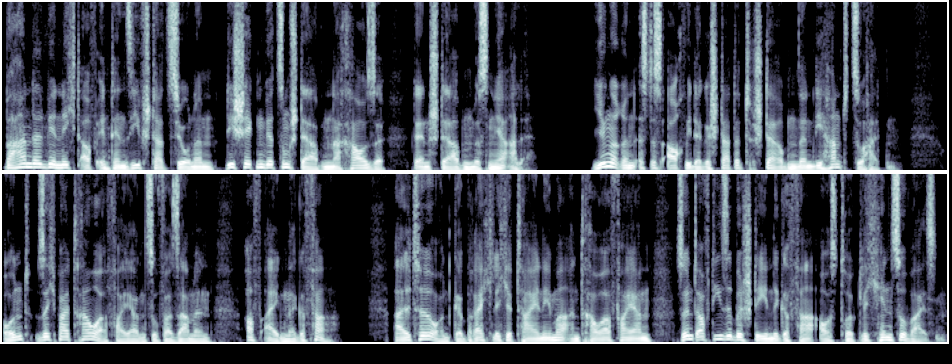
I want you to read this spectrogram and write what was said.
behandeln wir nicht auf Intensivstationen, die schicken wir zum Sterben nach Hause, denn sterben müssen ja alle. Jüngeren ist es auch wieder gestattet, Sterbenden die Hand zu halten und sich bei Trauerfeiern zu versammeln, auf eigene Gefahr. Alte und gebrechliche Teilnehmer an Trauerfeiern sind auf diese bestehende Gefahr ausdrücklich hinzuweisen.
